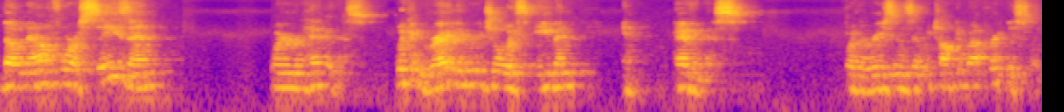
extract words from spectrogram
though now for a season we're in heaviness. We can greatly rejoice even in heaviness for the reasons that we talked about previously.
